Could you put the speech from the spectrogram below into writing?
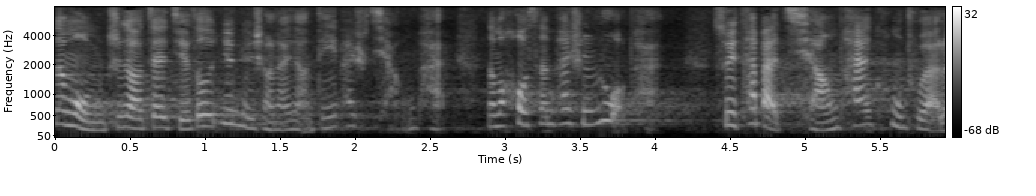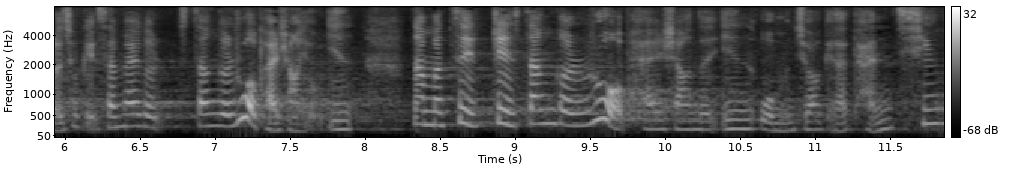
那么我们知道，在节奏韵律上来讲，第一拍是强拍，那么后三拍是弱拍，所以它把强拍空出来了，就给三拍个三个弱拍上有音。那么这这三个弱拍上的音，我们就要给它弹轻，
